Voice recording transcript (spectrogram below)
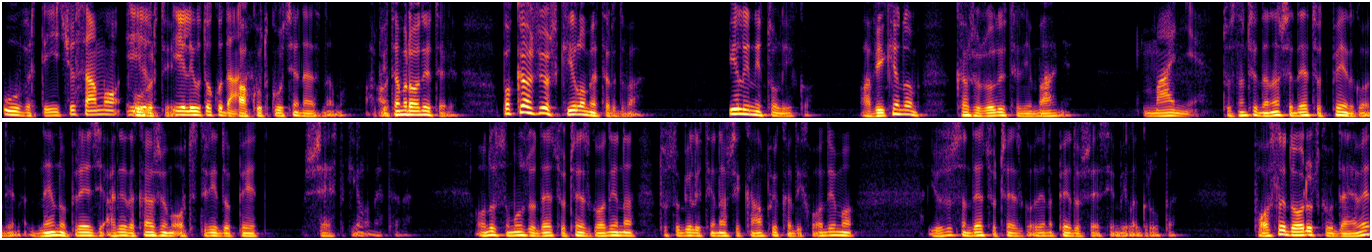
U vrtiću samo ili u, vrtiću. ili u toku dana? A kod kuće ne znamo. A pitam okay. roditelje. Pa kažu još kilometar dva. Ili ni toliko. A vikendom kažu roditelji manje manje. To znači da naše dete od 5 godina dnevno pređe, ajde da kažemo od 3 do 5, 6 kilometara. Onda sam uzao decu od 6 godina, tu su bili ti naši kampovi kad ih vodimo, i uzao sam decu od 6 godina, 5 do 6 je bila grupa. Posle doručka u 9,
